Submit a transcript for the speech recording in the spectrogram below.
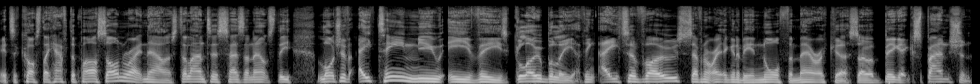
it's a cost they have to pass on right now. And Stellantis has announced the launch of 18 new EVs globally. I think eight of those, seven or eight, are going to be in North America. So a big expansion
